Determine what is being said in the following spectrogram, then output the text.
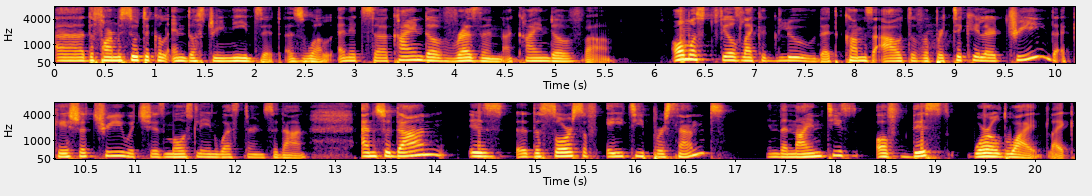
uh, the pharmaceutical industry needs it as well. And it's a kind of resin, a kind of uh, almost feels like a glue that comes out of a particular tree, the acacia tree, which is mostly in Western Sudan. And Sudan is uh, the source of 80% in the 90s of this worldwide. Like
